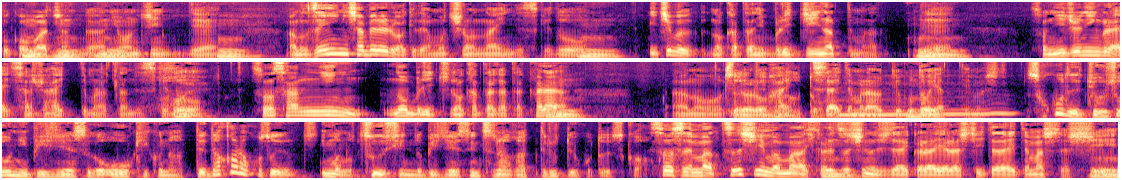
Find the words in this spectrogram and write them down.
とかおばあちゃんが日本人で、あの、全員喋れるわけではもちろんないんですけど、うん、一部の方にブリッジになってもらって、うん、その20人ぐらい最初入ってもらったんですけど、はい、その3人のブリッジの方々から、うん、あの、いろいろ、はい、伝えてもらうということをやっていました。そこで徐々にビジネスが大きくなって、だからこそ今の通信のビジネスにつながってるということですか？そうですね。まあ通信はまあ光通信の時代からやらせていただいてましたし、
